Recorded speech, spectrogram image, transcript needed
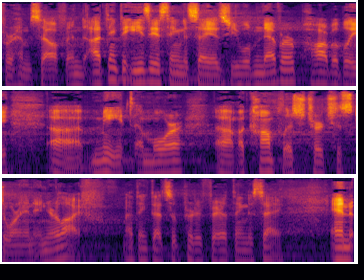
for himself. And I think the easiest thing to say is you will never probably uh, meet a more uh, accomplished church historian in your life. I think that's a pretty fair thing to say. And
